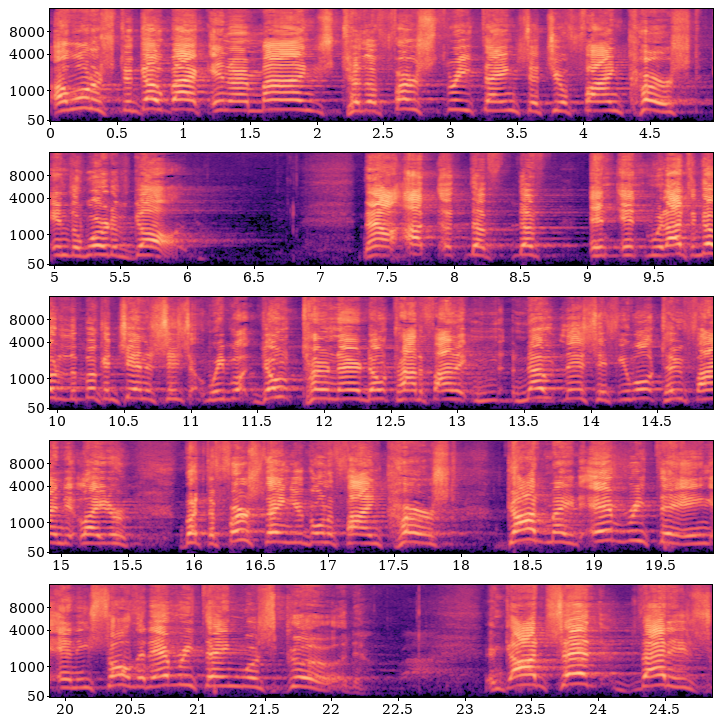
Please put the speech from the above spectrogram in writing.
I want us to go back in our minds to the first three things that you'll find cursed in the Word of God. Now, I, uh, the, the, and, and we'd like to go to the book of Genesis. We don't turn there. Don't try to find it. Note this if you want to. Find it later. But the first thing you're going to find cursed, God made everything and He saw that everything was good. And God said, That is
